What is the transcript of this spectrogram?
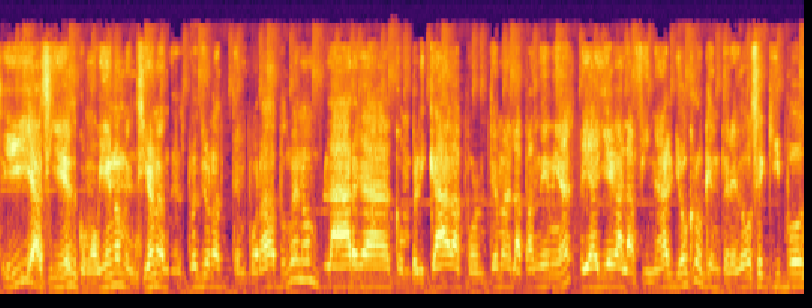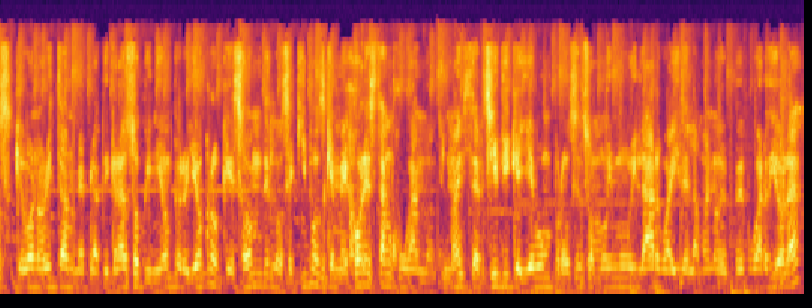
Sí, así es, como bien lo mencionan, después de una temporada, pues bueno, larga, complicada por el tema de la pandemia, ya llega la final. Yo creo que entre dos equipos, que bueno, ahorita me platicarás su opinión, pero yo creo que son de los equipos que mejor están jugando. El Manchester City, que lleva un proceso muy, muy largo ahí de la mano de Pep Guardiola,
